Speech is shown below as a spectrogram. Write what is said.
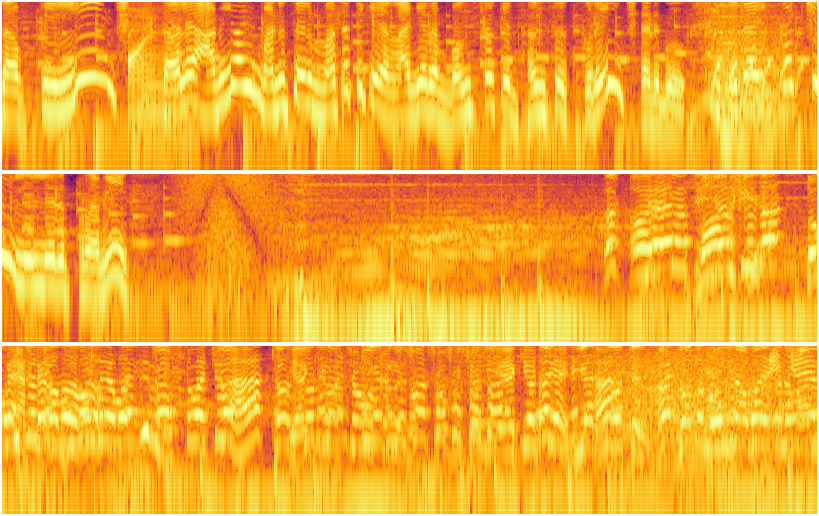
দাও প্লিজ তাহলে আমি ওই মানুষের মাথা থেকে রাগের বংশকে ধ্বংস করেই ছাড়বো। এটাই করছি লিল্লুর প্রমিস যত নোংরা হয় একেবারে।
